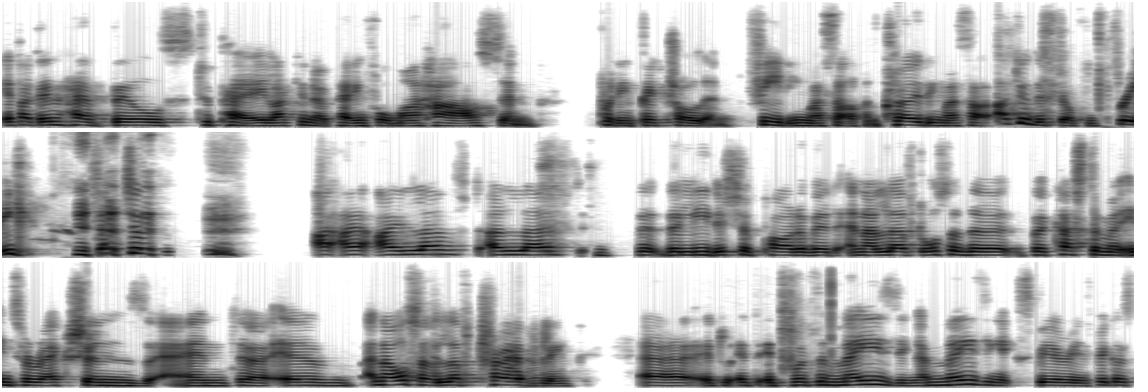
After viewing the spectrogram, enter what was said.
if I didn't have bills to pay, like you know, paying for my house and putting petrol and feeding myself and clothing myself, I'd do this job for free. just I, I, loved I loved the, the, leadership part of it, and I loved also the, the customer interactions, and uh, um, and I also loved traveling. Uh, it, it, it was amazing, amazing experience because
